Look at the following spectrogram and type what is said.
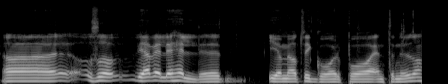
Uh, altså, vi er veldig heldige i og med at vi går på NTNU, da,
